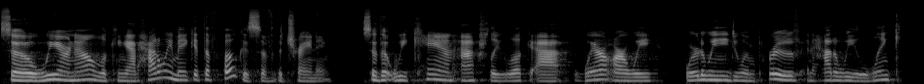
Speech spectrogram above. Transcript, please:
So we are now looking at how do we make it the focus of the training so that we can actually look at where are we, where do we need to improve, and how do we link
